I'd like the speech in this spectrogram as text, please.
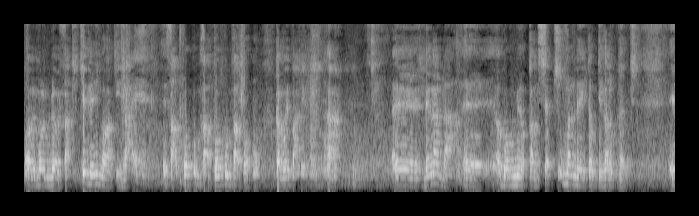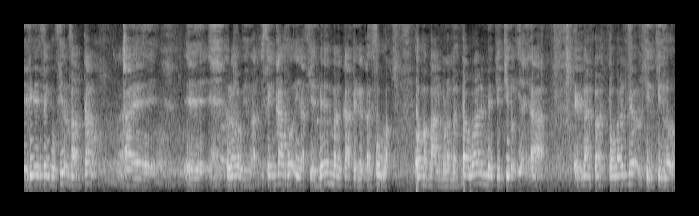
o le molmeo e faakekeleigoa ki gae e faapopu ma faapopu ma faapopu kaue pale e me lana e o o concept uma nei tau development e lia e logo le faamatalo caso e lagauiga faiga foʻi afie me ma le kapega kaefoua oga malamalama e pauale me kilokilo i ai a tovalbe kilo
